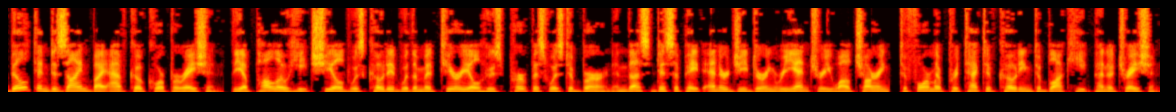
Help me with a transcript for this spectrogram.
Built and designed by Avco Corporation, the Apollo heat shield was coated with a material whose purpose was to burn and thus dissipate energy during re-entry while charring, to form a protective coating to block heat penetration.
